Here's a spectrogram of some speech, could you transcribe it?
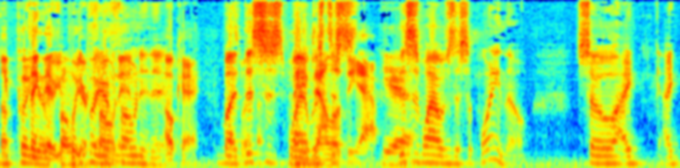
a you put thing your that you phone- put you your put your phone, phone in? in it. Okay, But this is why I was download dis- the app. Yeah. This is why I was disappointing though. So I, I,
